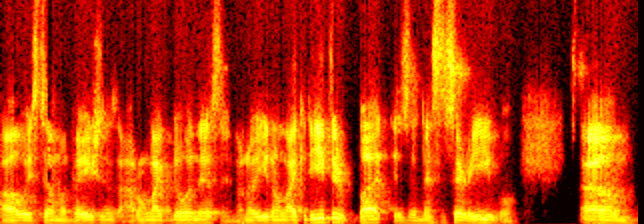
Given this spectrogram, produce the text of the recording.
I always tell my patients, I don't like doing this, and I know you don't like it either, but it's a necessary evil. Um,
